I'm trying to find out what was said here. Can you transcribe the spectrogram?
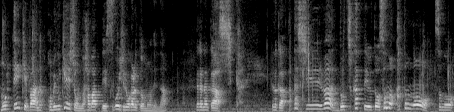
持っていけばなんかコミュニケーションの幅ってすごい広がると思うねんな。だからなんか確かなんか私はどっちかっていうとその後のその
